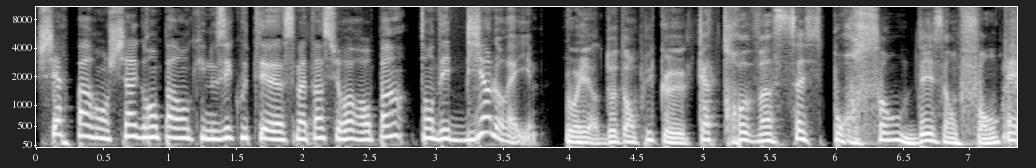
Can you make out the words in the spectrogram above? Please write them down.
Chers parents, chers grands-parents qui nous écoutaient euh, ce matin sur Europe 1, tendez bien l'oreille. Oui, d'autant plus que 96% des enfants oui.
